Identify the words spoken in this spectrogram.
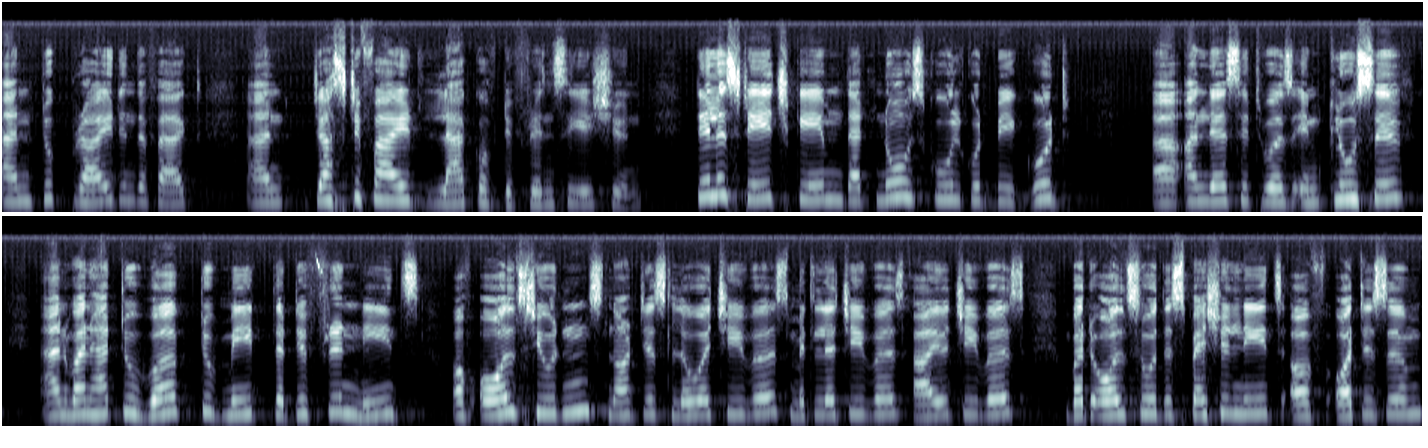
and took pride in the fact and justified lack of differentiation. Till a stage came that no school could be good uh, unless it was inclusive, and one had to work to meet the different needs of all students, not just low achievers, middle achievers, high achievers, but also the special needs of autism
